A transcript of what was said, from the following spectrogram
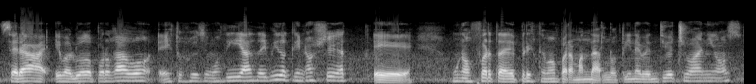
Será evaluado por Gago estos últimos días debido a que no llega eh, una oferta de préstamo para mandarlo. Tiene 28 años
